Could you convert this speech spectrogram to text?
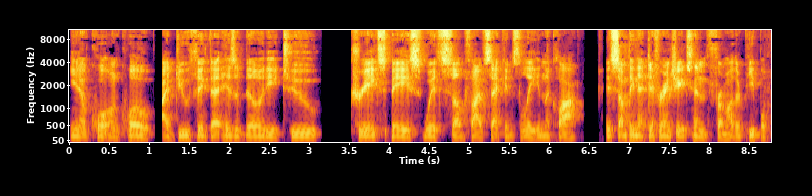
you know, quote unquote, I do think that his ability to create space with sub five seconds late in the clock is something that differentiates him from other people.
